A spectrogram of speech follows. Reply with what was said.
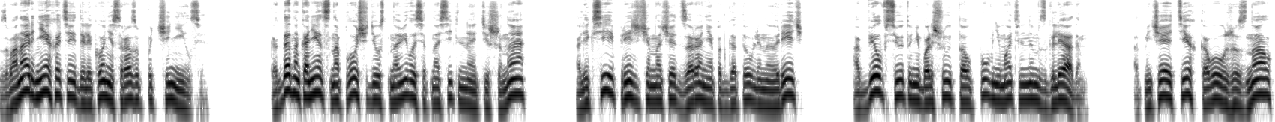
Звонарь нехотя и далеко не сразу подчинился. Когда, наконец, на площади установилась относительная тишина, Алексей, прежде чем начать заранее подготовленную речь, обвел всю эту небольшую толпу внимательным взглядом, отмечая тех, кого уже знал,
